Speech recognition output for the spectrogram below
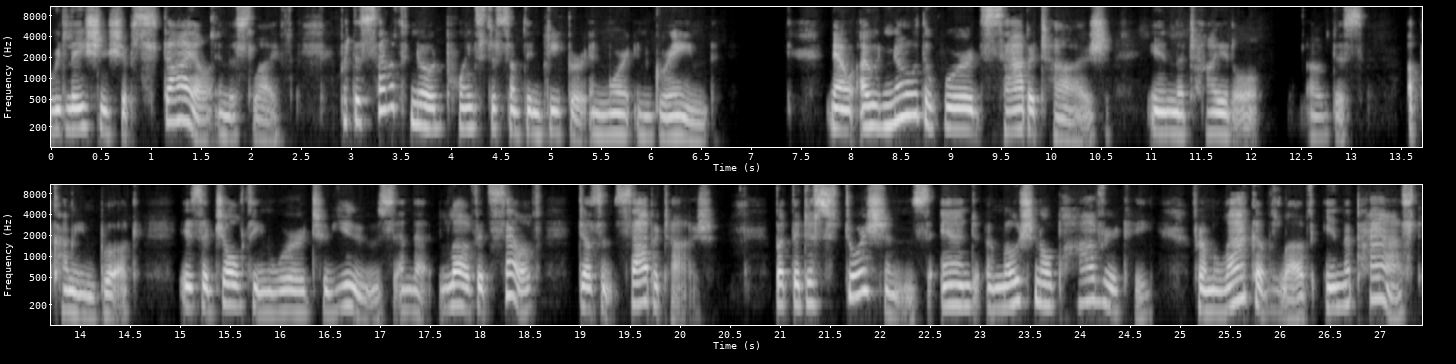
relationship style in this life, but the south node points to something deeper and more ingrained. Now, I would know the word sabotage in the title of this upcoming book is a jolting word to use, and that love itself doesn't sabotage. But the distortions and emotional poverty from lack of love in the past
